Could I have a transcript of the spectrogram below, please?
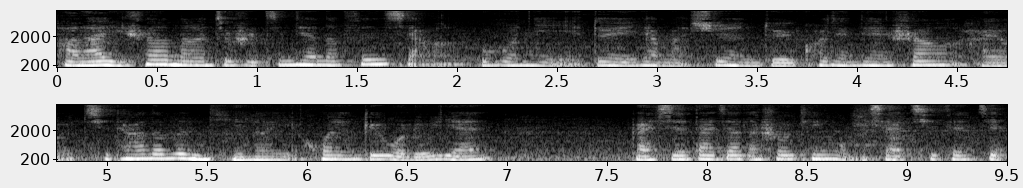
好了，以上呢就是今天的分享。如果你对亚马逊、对跨境电商还有其他的问题呢，也欢迎给我留言。感谢大家的收听，我们下期再见。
